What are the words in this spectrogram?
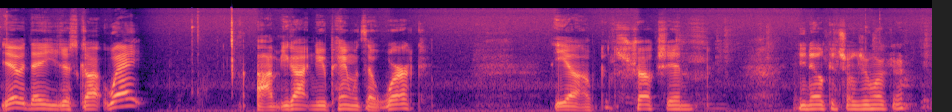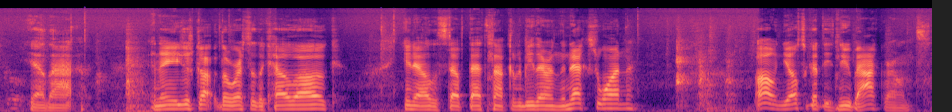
The other day you just got, wait! Um, you got new penguins at work the uh, construction, you know, construction worker? Yeah, that. And then you just got the rest of the catalog, you know, the stuff that's not going to be there in the next one. Oh, and you also got these new backgrounds.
